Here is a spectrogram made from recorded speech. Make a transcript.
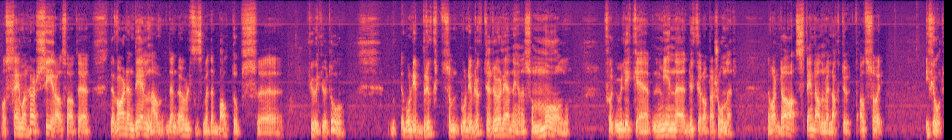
Og Seymour Hersh sier altså at det, det var den delen av den øvelsen som heter Baltops eh, 2022, hvor de, brukt, som, hvor de brukte rørledningene som mål for ulike minedykkeroperasjoner. Det var da sprengladene ble lagt ut, altså i fjor.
